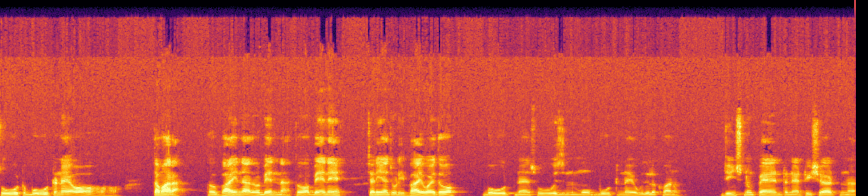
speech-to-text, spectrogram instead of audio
સૂટ, બૂટ ને ઓહો તમારા, તો ભાઈના, તો બેનના, તો બેને ચણિયા ચોળી ભાઈ હોય તો બૂટ ને શૂઝ બૂટ ને એવું બધું લખવાનું. જીન્સનું પેન્ટ ને ટી શર્ટ ને.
